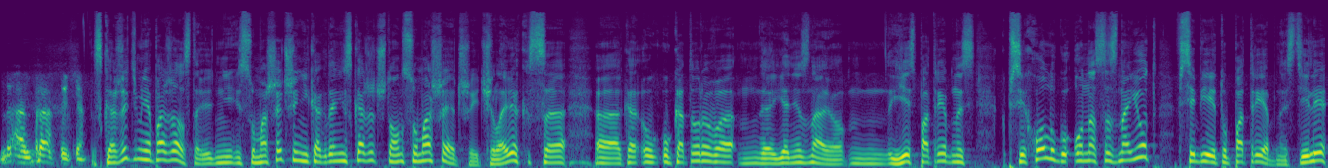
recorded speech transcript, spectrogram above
Да, здравствуйте. Скажите мне, пожалуйста, сумасшедший никогда не скажет, что он сумасшедший. Человек, с, э, у которого, я не знаю, есть потребность к психологу, он осознает в себе эту потребность? Или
